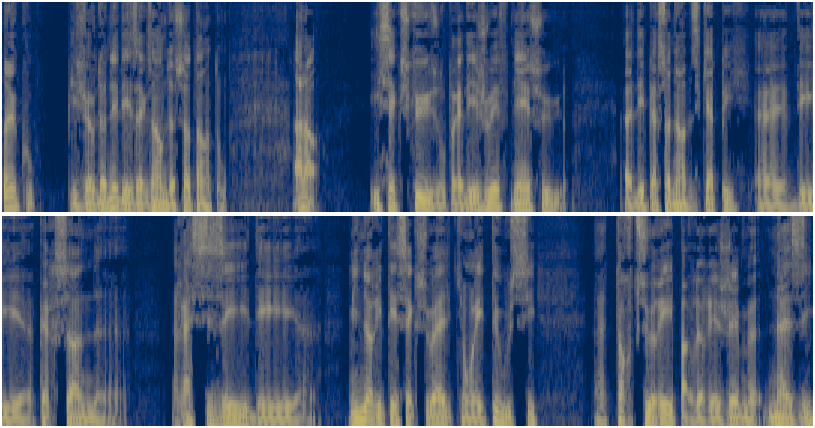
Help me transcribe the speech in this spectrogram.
un coup. Puis je vais vous donner des exemples de ça tantôt. Alors, il s'excuse auprès des Juifs, bien sûr, euh, des personnes handicapées, euh, des euh, personnes racisées, des minorités sexuelles qui ont été aussi euh, torturés par le régime nazi.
